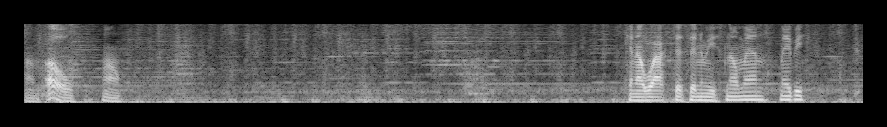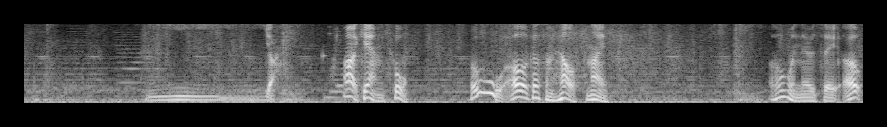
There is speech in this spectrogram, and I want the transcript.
Um, oh, well. Can I whack this enemy snowman, maybe? Yeah. Oh, I can. Cool. Oh, oh, I got some health. Nice. Oh, and there's a... Oh,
